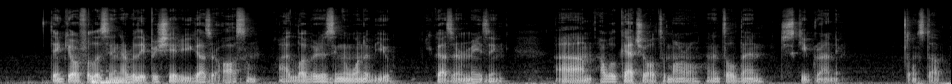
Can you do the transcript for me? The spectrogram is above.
Thank you all for listening. I really appreciate it. You guys are awesome. I love every single one of you. You guys are amazing. Um, I will catch you all tomorrow. And until then, just keep grinding. Don't stop.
